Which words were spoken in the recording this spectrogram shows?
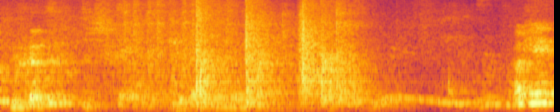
Okay.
